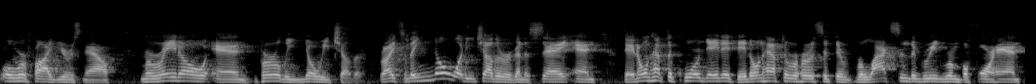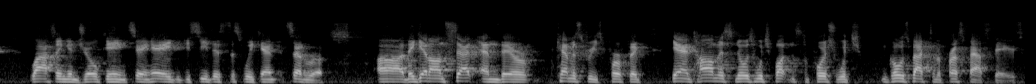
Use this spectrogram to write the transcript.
over five years now. Moreno and Burley know each other, right? So they know what each other are going to say, and they don't have to coordinate it. They don't have to rehearse it. They're relaxed in the green room beforehand, laughing and joking, saying, "Hey, did you see this this weekend?" etc. Uh, they get on set, and their chemistry is perfect. Dan Thomas knows which buttons to push, which goes back to the press pass days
